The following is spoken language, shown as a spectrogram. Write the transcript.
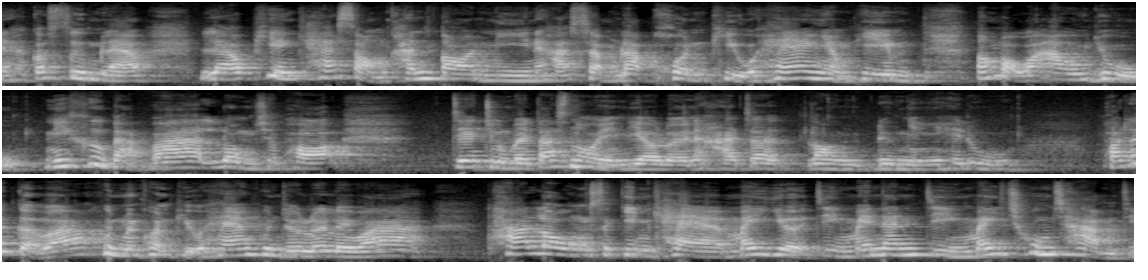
นะคะก็ซึมแล้ว แล้วเพียงแค่ 2 ขั้นตอนนี้นะคะสำหรับคนผิวแห้งอย่างพิมพ์ ต้องบอกว่าเอาอยู่นี่คือแบบว่าลงเฉพาะเจจูนไบตัสโนอย่างเดียวเลยนะคะ จะลองดึงอย่างนี้ให้ดู เพราะถ้าเกิดว่าคุณเป็นคนผิวแห้งคุณจะเลยเลยว่า ถ้าลงสกินแคร์ไม่เยอะจริง ไม่แน่นจริง ไม่ชุ่มฉ่ำจ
